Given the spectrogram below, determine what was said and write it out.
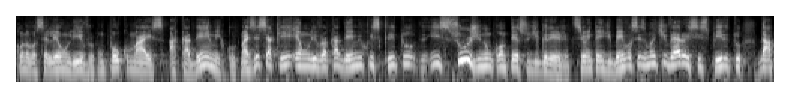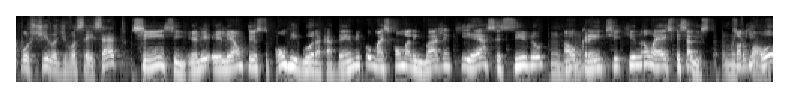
quando você lê um livro um pouco mais acadêmico, mas esse aqui é um livro acadêmico escrito e surge num contexto de igreja. Se eu entendi bem, vocês mantiveram esse espírito da apostila de vocês, certo? Sim, sim. Ele, ele é um texto com rigor acadêmico, mas com uma linguagem que é acessível Uhum. ao crente que não é especialista. Muito Só que bom, o muito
